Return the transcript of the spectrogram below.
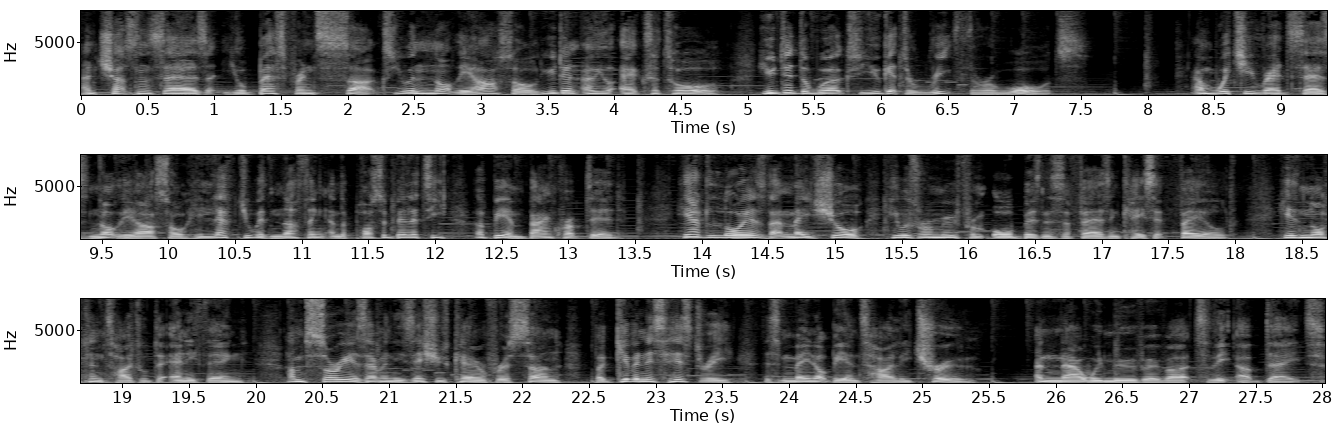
And Chutson says, Your best friend sucks. You are not the asshole. You don't owe your ex at all. You did the work so you get to reap the rewards. And Witchy Red says, Not the asshole. He left you with nothing and the possibility of being bankrupted. He had lawyers that made sure he was removed from all business affairs in case it failed. He is not entitled to anything. I'm sorry he's having these issues caring for his son, but given his history, this may not be entirely true. And now we move over to the update.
